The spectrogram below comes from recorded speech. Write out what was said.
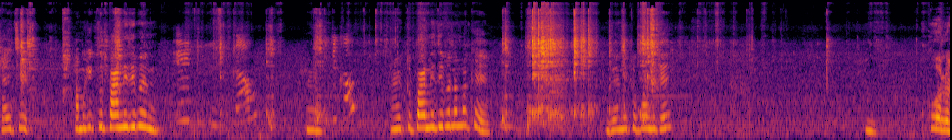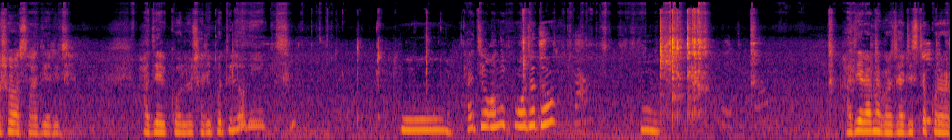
খাইছি। আমাকে একটু পানি দিবেন? হ্যাঁ, একটু পানি দিবেন আমাকে? দেন একটু পানি হুম, কলসও আছে হাজিয়ার এই যে। হাজিয়ার কলস হারি পাতিল অনেক কিছু খাইছি অনেক মজা তো। হুম। রান্না করে যায় ডিস্টার্ব করার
